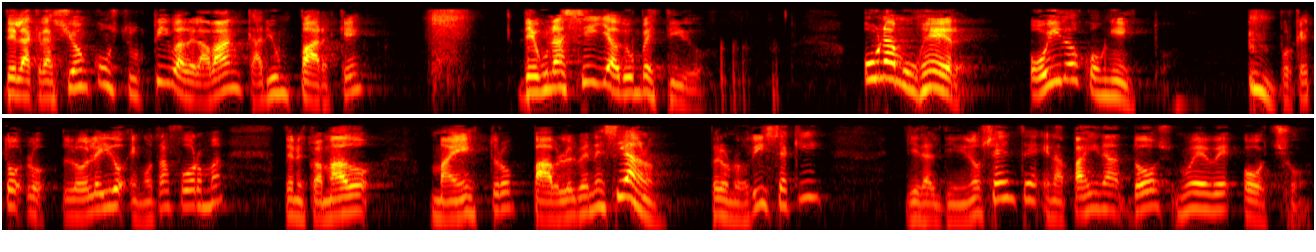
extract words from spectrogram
de la creación constructiva de la banca de un parque, de una silla o de un vestido. Una mujer Oído con esto, porque esto lo, he leído en otra forma de nuestro amado maestro Pablo el Veneciano, pero nos dice aquí, Geraldine Inocente, en la página 298.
